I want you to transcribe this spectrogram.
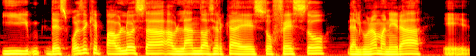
Y después de que Pablo está hablando acerca de esto, Festo de alguna manera eh,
